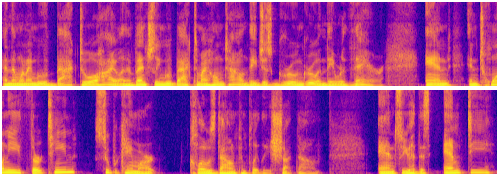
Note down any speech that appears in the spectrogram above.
And then when I moved back to Ohio and eventually moved back to my hometown, they just grew and grew and they were there. And in 2013, Super Kmart closed down completely, shut down. And so you had this empty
